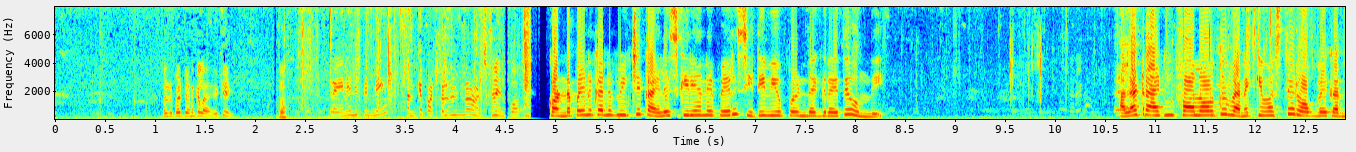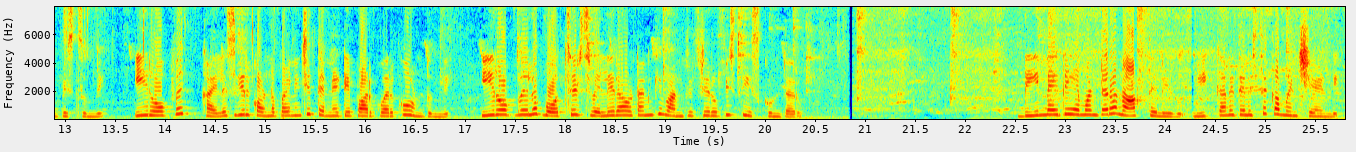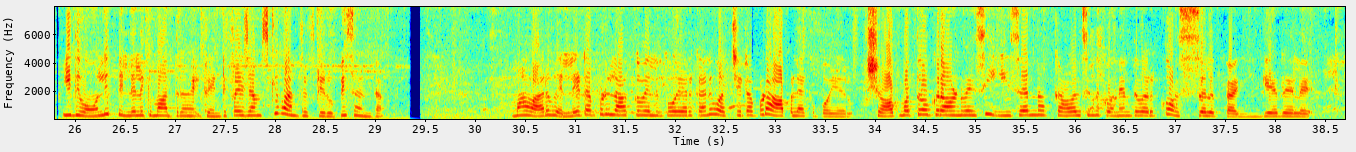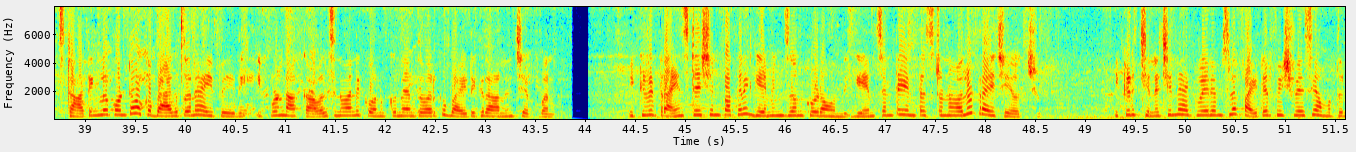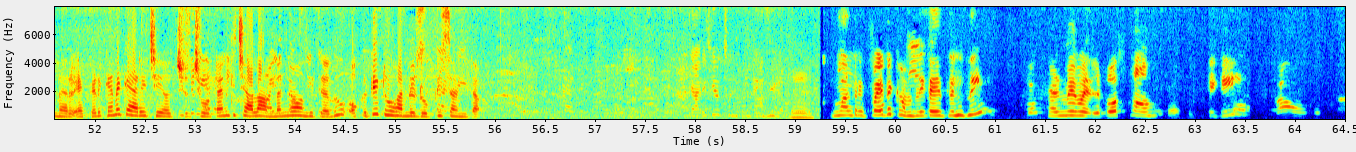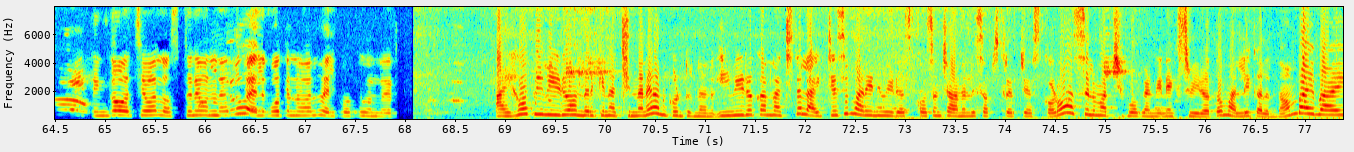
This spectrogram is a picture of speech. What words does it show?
ట్రైన్ వెళ్ళిపోయింది. అందుకే నడుచుకొని కొండపైన కనిపించే కైలాసగిరి అనే పేరు సిటీ వ్యూ పాయింట్ దగ్గర అయితే ఉంది. అలా ట్రాక్ని ఫాలో అవుతూ వెనక్కి వస్తే రోప్ వే కనిపిస్తుంది. ఈ రోప్ వే కైలాసగిరి కొండపై నుంచి తెన్నెటి పార్క్ వరకు ఉంటుంది. ఈ రోప్ వేలో బోత్ సైడ్స్ వెళ్ళి రావడానికి వన్ ఫిఫ్టీ రూపీస్ తీసుకుంటారు. దీన్నైతే ఏమంటారో నాకు తెలియదు మీకు కానీ తెలిస్తే కమెంట్ చేయండి. ఇది ఓన్లీ పిల్లలకి మాత్రమే. ట్వంటీ ఫైవ్ జమ్స్కి వన్ ఫిఫ్టీ రూపీస్ అంట. మా వారు వెళ్ళేటప్పుడు లాక్కు వెళ్ళిపోయారు కానీ వచ్చేటప్పుడు ఆపలేకపోయారు. షాప్ మొత్తం ఒక రౌండ్ వేసి ఈసారి నాకు కావాల్సింది కొనేంత వరకు అస్సలు తగ్గేదేలే. స్టార్టింగ్లో కొంటే ఒక బ్యాగ్తోనే అయిపోయేది. ఇప్పుడు నాకు కావాల్సినవన్నీ కొనుక్కునేంత వరకు బయటికి రానని చెప్పాను. ఇక్కడ ట్రైన్ స్టేషన్ పక్కనే గేమింగ్ జోన్ కూడా ఉంది. గేమ్స్ అంటే ఇంట్రెస్ట్ ఉన్న వాళ్ళు ట్రై చేయొచ్చు. ఇక్కడ చిన్న చిన్న aquariums లో ఫైటర్ ఫిష్ వేసి అమ్ముతున్నారు. ఎక్కడికైనా క్యారీ చేయొచ్చు. చూడటానికి చాలా అందంగా ఉంది కదా. ఒకటి టూ హండ్రెడ్ రూపీస్ అంట క్యారీ చేయొచ్చు అనుకుంటా ఈజీగా ఉమ్. మా ట్రిప్ అయితే కంప్లీట్ అయిపోయింది. అండ్ మేము వెళ్ళిపోతున్నాం. ఇంకా వచ్చే వాళ్ళు వస్తూనే ఉన్నారు. వెళ్ళిపోతున్న వాళ్ళు వెళ్ళిపోతూ ఉన్నారు. ఐ హోప్ ఈ వీడియో అందరికీ నచ్చిందని అనుకుంటున్నాను. ఈ వీడియో కన్నా నచ్చితే లైక్ చేసి మరిన్ని వీడియోస్ కోసం ఛానల్ని సబ్స్క్రైబ్ చేసుకోవడం అస్సలు మర్చిపోకండి. నెక్స్ట్ వీడియోతో మళ్ళీ కలుద్దాం. Bye bye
